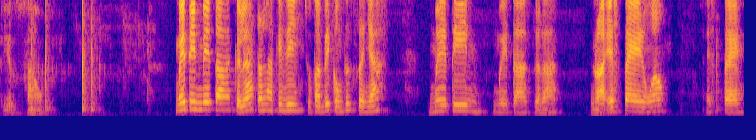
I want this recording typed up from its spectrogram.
Ví dụ 6. Metin metacrylat đó là cái gì? Chúng ta viết công thức ra nhé Metin metacrylat nó là este đúng không? Este.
